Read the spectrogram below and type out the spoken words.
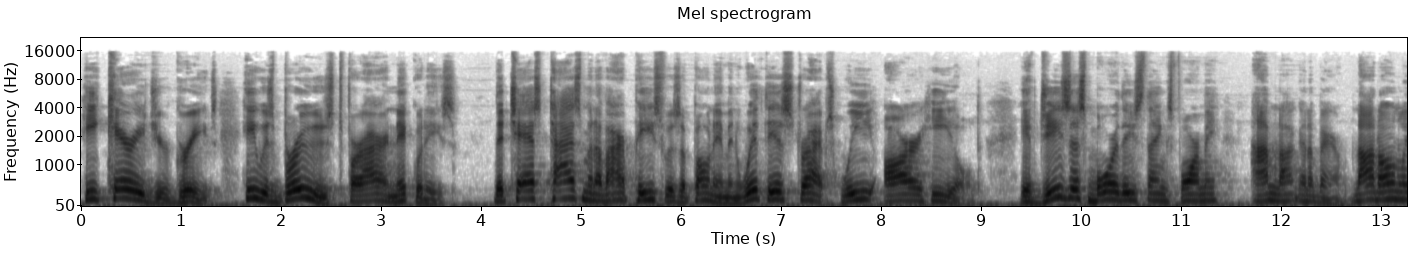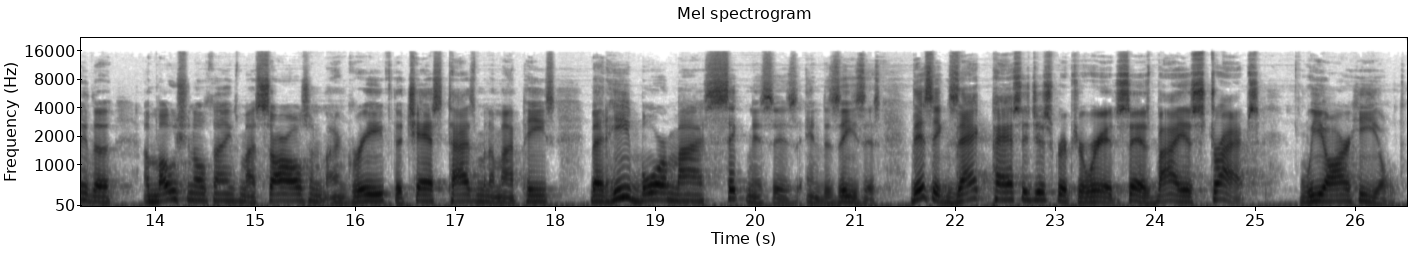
He carried your griefs, He was bruised for our iniquities. The chastisement of our peace was upon him, and with his stripes we are healed. If Jesus bore these things for me, I'm not going to bear them. Not only the emotional things, my sorrows and my grief, the chastisement of my peace, but He bore my sicknesses and diseases. This exact passage of Scripture where it says, By His stripes we are healed.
